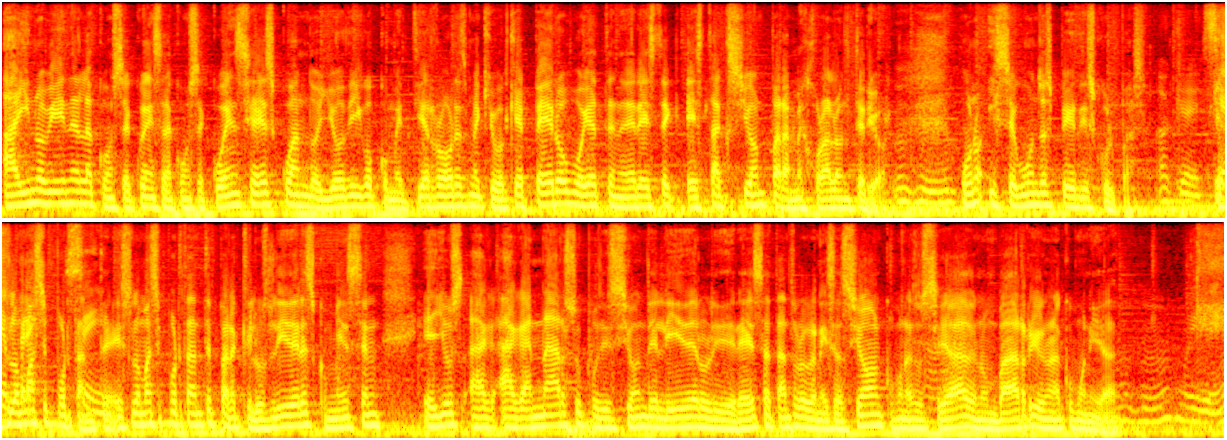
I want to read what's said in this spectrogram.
Ahí no viene la consecuencia. La consecuencia es cuando yo digo cometí errores, me equivoqué, pero voy a tener este, esta acción para mejorar lo anterior. Uno. Y segundo es pedir disculpas. Es lo más importante. sí. Es lo más importante para que los líderes comiencen ellos a, a ganar su posición de líder o lideresa, tanto en la organización como en una sociedad, en un barrio, en una comunidad. Muy bien.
